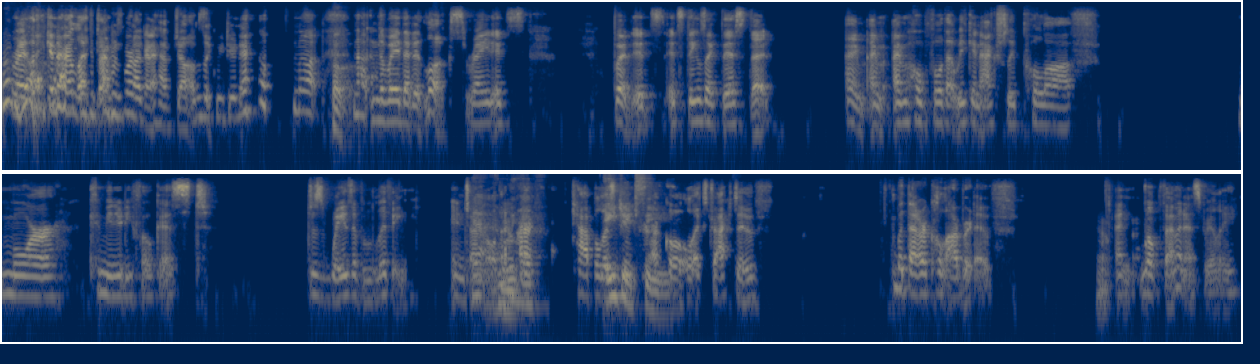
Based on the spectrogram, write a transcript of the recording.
Right? Like in our lifetimes, we're not gonna have jobs like we do now. Not Oh, not in the way that it looks, right? It's but it's it's things like this that I'm I'm I'm hopeful that we can actually pull off more community focused just ways of living in general yeah we that have capitalist agency. patriarchal extractive but that are collaborative Yeah. and well feminist really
